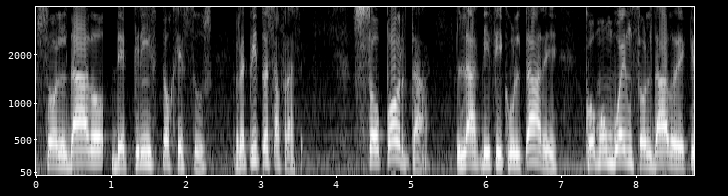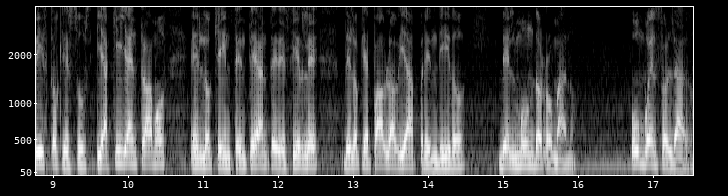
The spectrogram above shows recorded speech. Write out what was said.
soldado de Cristo Jesús. Repito esa frase. Soporta las dificultades como un buen soldado de Cristo Jesús. Y aquí ya entramos en lo que intenté antes decirle de lo que Pablo había aprendido del mundo romano. Un buen soldado.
